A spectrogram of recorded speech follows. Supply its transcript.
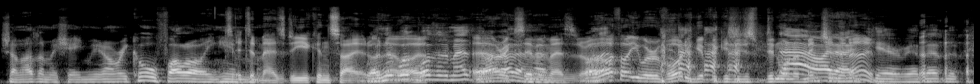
some other machinery. And I recall following him. It's a Mazda, you can say it. Was I it- know. was- was it a Mazda? I RX-7. Mazda. I, I thought you were avoiding it because you just didn't want to mention No, mention I don't care about that.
